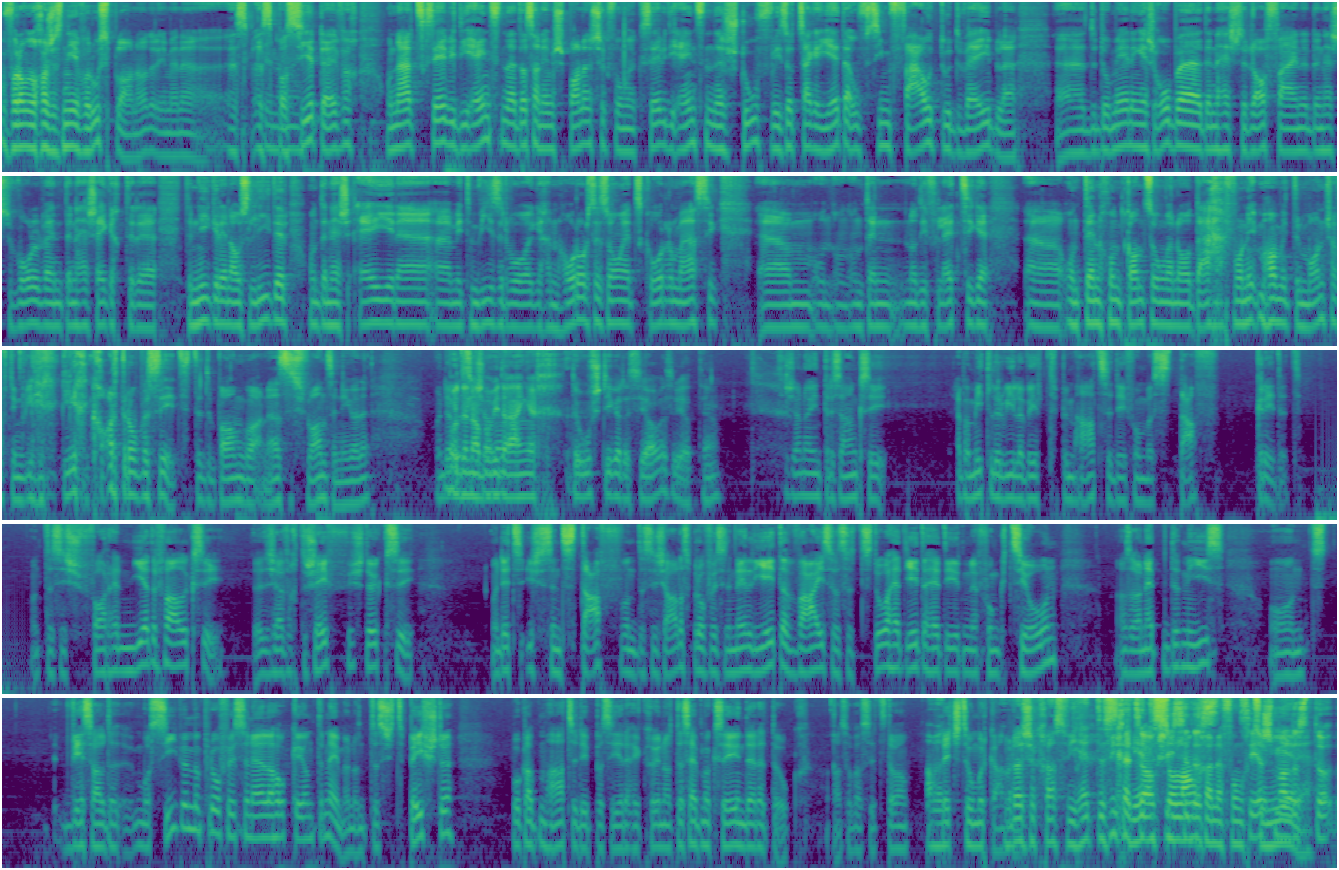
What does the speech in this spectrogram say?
Und vor allem, du kannst es nie vorausplanen, oder? Ich meine, es, es Genau. passiert einfach. Und dann zu sehen, wie die einzelnen, das habe ich am spannendsten gefunden, gesehen, wie die einzelnen Stufen, wie sozusagen jeder auf seinem Feld tut weibeln. Äh, der Domening ist oben, dann hast du den Raffiner, dann hast du den Volvent, dann hast du eigentlich den, äh, den Nigren als Leader und dann hast du einen äh, mit dem Wieser, der eigentlich eine Horrorsaison hat, scorermässig. Ähm, und, und, und dann noch die Verletzungen. Äh, und dann kommt ganz unten noch der, der nicht mal mit der Mannschaft im gleichen, gleichen Garderobe sitzt, der Baumgartner. Das ist wahnsinnig, oder? Und Wo das dann aber wieder eigentlich der Aufsteiger des Jahres wird, ja. Das war auch noch interessant. Gewesen. Aber mittlerweile wird beim HCD vom Staff geredet. Und das ist vorher nie der Fall. Gewesen. Das ist einfach der Chef ist dort. Gewesen. Und jetzt ist es ein Staff und das ist alles professionell. Jeder weiß, was er zu tun hat. Jeder hat irgendeine Funktion. Also auch neben dem Eis. Und wie es halt muss sein bei einem professionellen Hockeyunternehmen. Und das ist das Beste, was glaube beim HCD passieren hätte können. Und das hat man gesehen in dieser Doku. Also was jetzt da Aber- letzten Sommer gegangen Aber das ist ja krass, wie hätte das, wie hat das so lange können funktionieren da,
